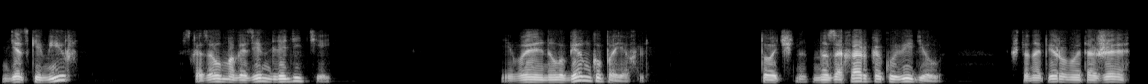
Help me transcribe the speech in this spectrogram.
«Детский мир?» Сказал, магазин для детей. «И вы на Лубянку поехали?» «Точно. Но Захар, как увидел, что на первом этаже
